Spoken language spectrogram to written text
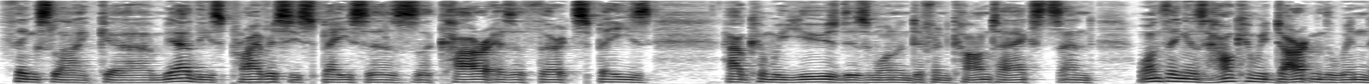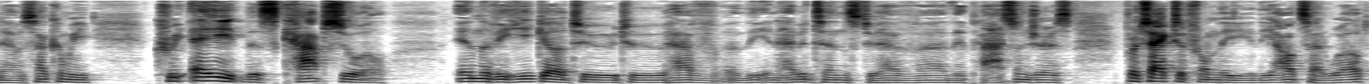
things like, um, yeah, these privacy spaces, the car as a third space. How can we use this one in different contexts? And one thing is, how can we darken the windows? How can we create this capsule in the vehicle to to have the inhabitants, to have uh, the passengers protected from the the outside world?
